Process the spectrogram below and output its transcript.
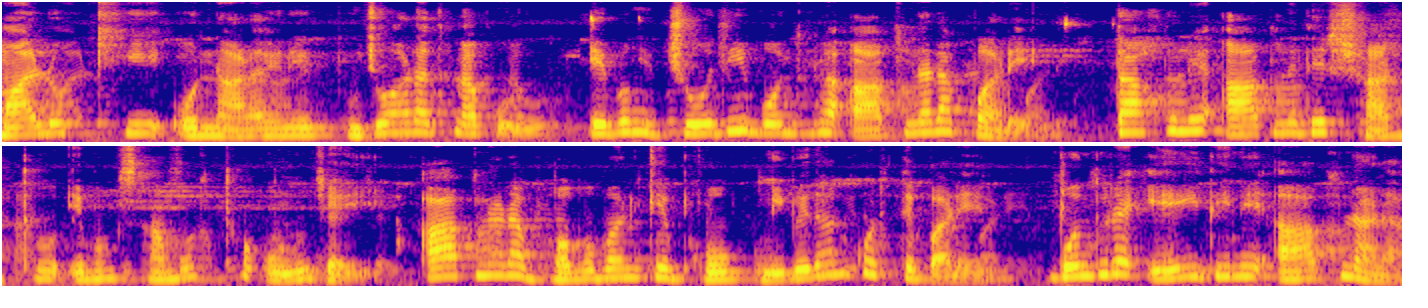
মা লক্ষ্মী ও নারায়ণের পুজো আরাধনা করুন। এবং যদি বন্ধুরা আপনারা পারেন তাহলে আপনাদের স্বার্থ এবং সামর্থ্য অনুযায়ী আপনারা ভগবানকে ভোগ নিবেদন করতে পারেন। বন্ধুরা, এই দিনে আপনারা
